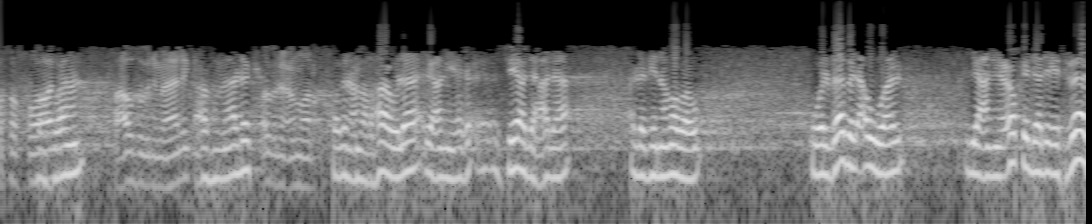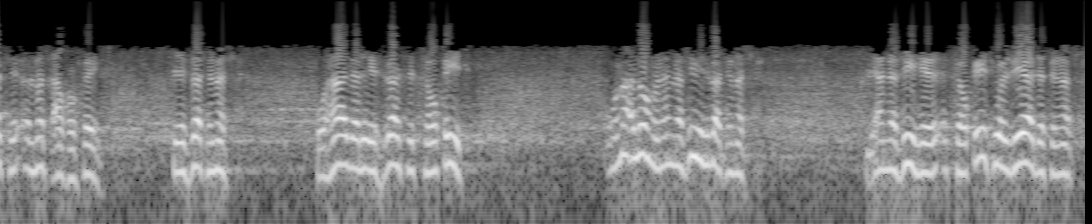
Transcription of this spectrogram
وصفوان. وعوف بن مالك. عوف بن مالك وابن عمر. وابن عمر. هؤلاء يعني زيادة على الذين مضوا. والباب الأول يعني عقد لإثبات المسح على الخفين لإثبات المسح وهذا لإثبات التوقيت. ومعلوم أن فيه إثبات المسح لأن فيه التوقيت وزيادة المسح.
